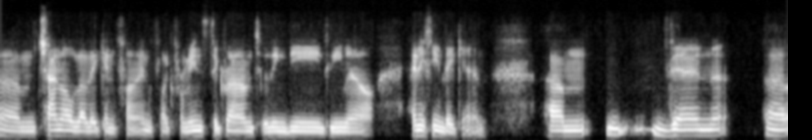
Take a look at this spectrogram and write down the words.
um, channel that they can find, like from Instagram to LinkedIn to email, anything they can. Um, then uh,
